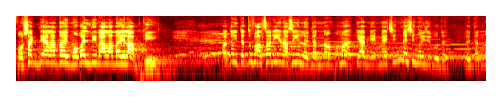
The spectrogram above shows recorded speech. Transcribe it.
পোশাক দিয়ে আলাদা হয় মোবাইল দিবে আলাদা হয় লাভ কি? হয়তো ইটা তো ফালসার ইয়ে নাসিন লইতেন ন। আমা কে ম্যাচিং ম্যাচিং হয়ে যাব লইতেন ন।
